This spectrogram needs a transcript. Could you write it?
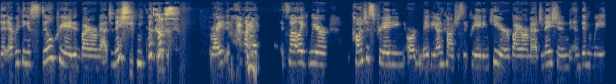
that everything is still created by our imagination. yes. right? It's not, like, it's not like we're conscious creating or maybe unconsciously creating here by our imagination and then we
